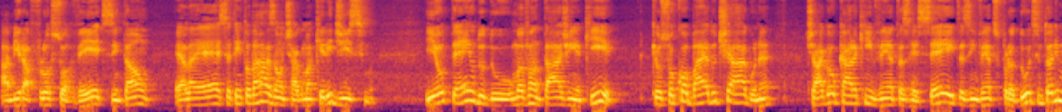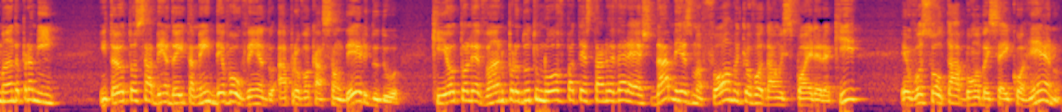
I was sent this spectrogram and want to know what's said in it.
a Miraflor Sorvetes. Então, ela é, você tem toda a razão, Thiago, uma queridíssima. E eu tenho, Dudu, uma vantagem aqui, que eu sou cobaia do Thiago, né? O Thiago é o cara que inventa as receitas, inventa os produtos, então ele manda para mim. Então eu tô sabendo aí também, devolvendo a provocação dele, Dudu, que eu tô levando produto novo para testar no Everest. Da mesma forma que eu vou dar um spoiler aqui, eu vou soltar a bomba e sair correndo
